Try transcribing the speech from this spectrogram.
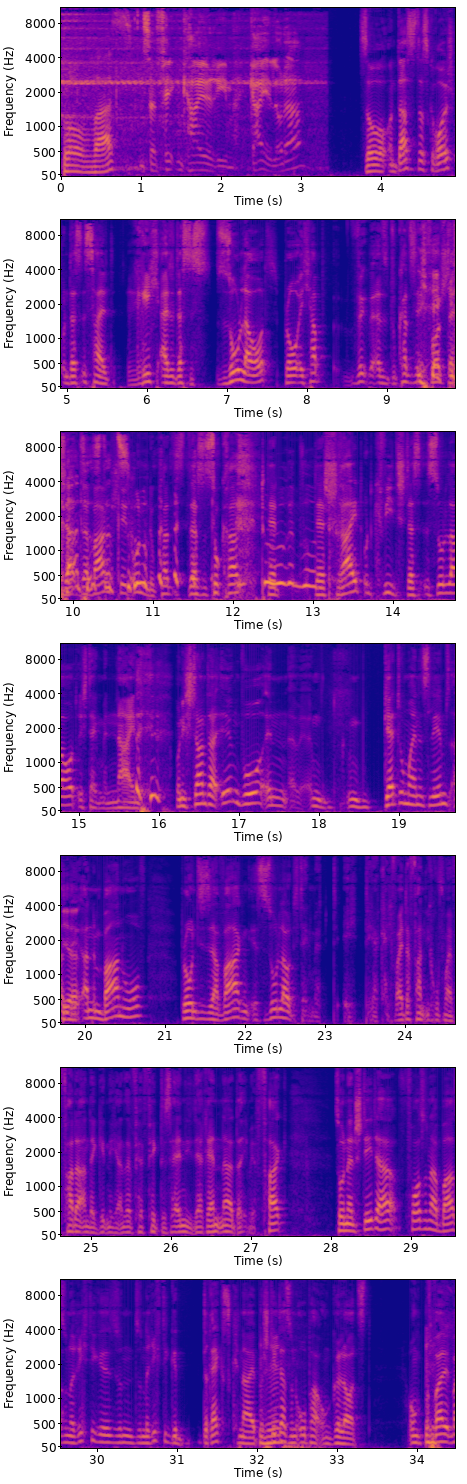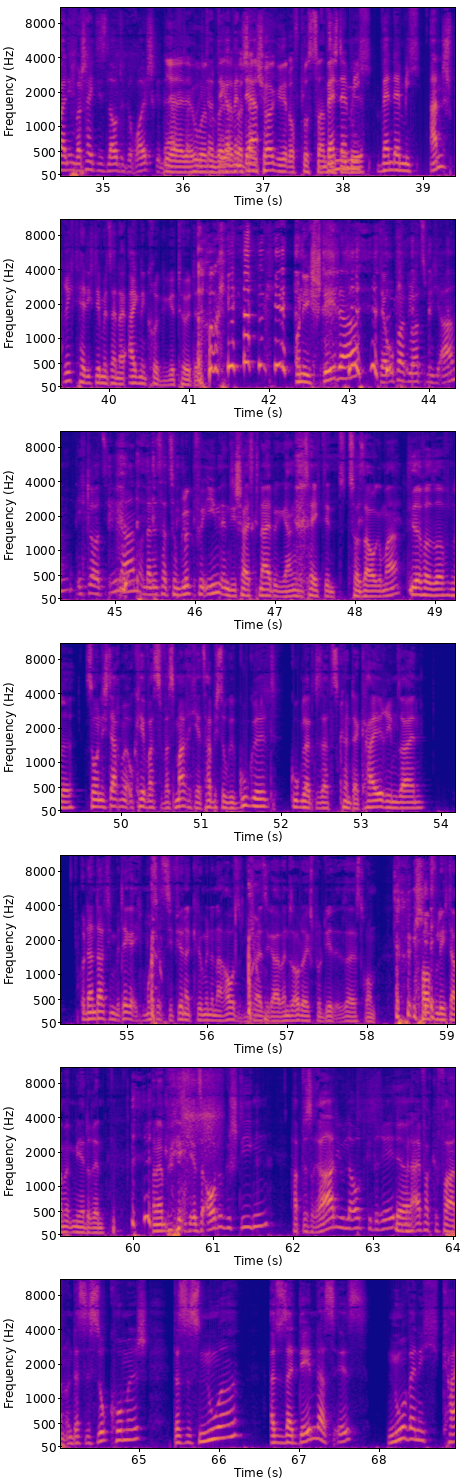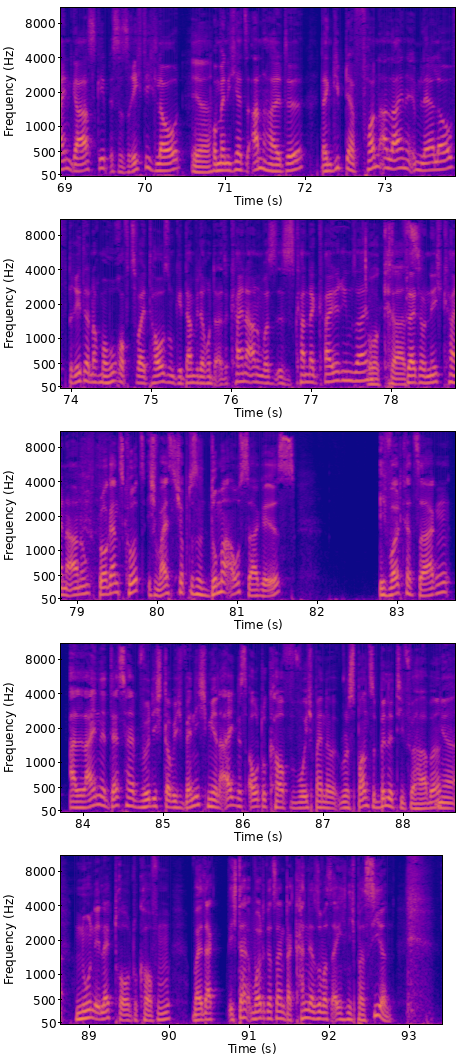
Bro, was? Ein zerfickten Keilriemen. Geil, oder? So, und das ist das Geräusch und das ist halt richtig, also das ist so laut, Bro, ich hab wirklich, also du kannst dir nicht Ja, vorstellen, der, der Wagen dazu. steht unten, du kannst, das ist so krass, der, der schreit und quietscht, das ist so laut, ich denke mir, nein. Und ich stand da irgendwo in, im, im Ghetto meines Lebens, an, Ja. an einem Bahnhof, Bro, und dieser Wagen ist so laut, ich denke mir, ich, Digga, kann ich weiterfahren? Ich rufe meinen Vater an, der geht nicht an sein verficktes Handy, der Rentner, da dachte ich mir, fuck. So, und dann steht da vor so einer Bar so eine richtige, so, so eine richtige Dreckskneipe, Mhm. steht da so ein Opa und glotzt. Und weil, weil ihm wahrscheinlich dieses laute Geräusch genervt Ja, hat. der ich Huren dachte, war Digga, wenn, der, wahrscheinlich Hörgerät auf plus 20 wenn, der mich, wenn der mich anspricht, hätte ich den mit seiner eigenen Krücke getötet. Okay, okay. Und ich stehe da, der Opa glotzt mich an, ich glotz ihn an und dann ist er zum Glück für ihn in die scheiß Kneipe gegangen, sonst hätte ich den zur Sau gemacht. Dieser Versoffene. So, und ich dachte mir, okay, was, was mache ich jetzt? Habe ich so gegoogelt. Google hat gesagt, es könnte der Keilriemen sein. Und dann dachte ich mir, Digga, ich muss jetzt die 400 Kilometer nach Hause. Ist mir scheißegal, wenn das Auto explodiert, sei es drum. Hoffentlich da mit mir drin. Und dann bin ich ins Auto gestiegen, hab das Radio laut gedreht Ja. und bin einfach gefahren. Und das ist so komisch, dass es nur, also seitdem das ist, nur wenn ich kein Gas gebe, ist es richtig laut. Ja. Und wenn ich jetzt anhalte, dann gibt er von alleine im Leerlauf, dreht er nochmal hoch auf 2000 und geht dann wieder runter. Also keine Ahnung, was es ist. Es kann der Keilriemen sein. Oh, krass. Vielleicht auch nicht, keine Ahnung. Bro, ganz kurz, ich weiß nicht, ob das eine dumme Aussage ist. Ich wollte gerade sagen, alleine deshalb würde ich, glaube ich, wenn ich mir ein eigenes Auto kaufe, wo ich meine Responsibility für habe, Ja. nur ein Elektroauto kaufen, weil da, ich da, wollte gerade sagen, da kann ja sowas eigentlich nicht passieren.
